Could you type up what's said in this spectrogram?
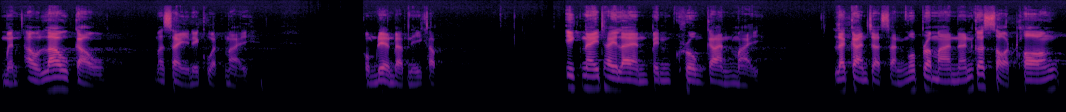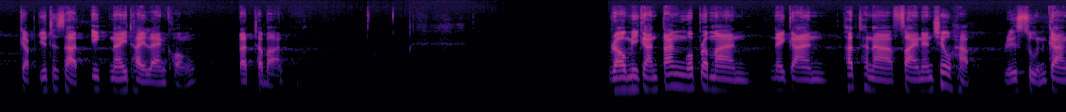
เหมือนเอาเหล้าเก่ามาใส่ในขวดใหม่ ผมเรียนแบบนี้ครับ Ignite Thailand เป็นโครงการใหม่ และการจัดสรรงบประมาณนั้นก็สอดคล้องกับยุทธศาสตร์ Ignite Thailand ของรัฐบาล เรามีการตั้งงบประมาณในการพัฒนา Financial Hub หรือศูนย์กลาง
